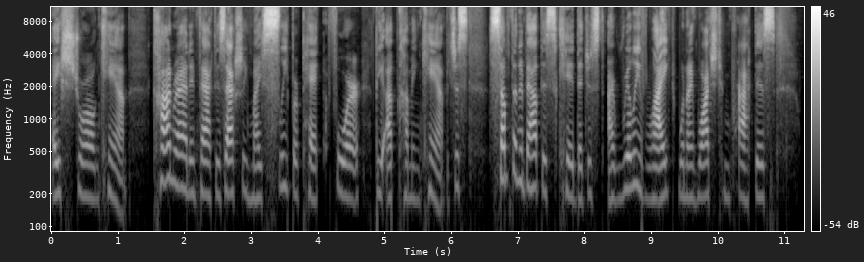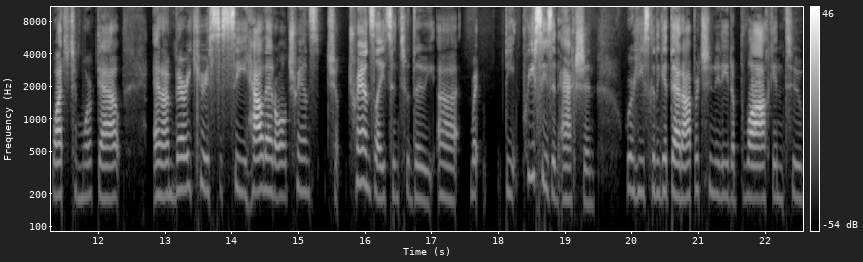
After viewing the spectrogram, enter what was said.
a strong camp. Conrad, in fact, is actually my sleeper pick for the upcoming camp. It's just something about this kid that just I really liked when I watched him practice, watched him work out, and I'm very curious to see how that all trans tr- translates into the uh, the preseason action, where he's going to get that opportunity to block and to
